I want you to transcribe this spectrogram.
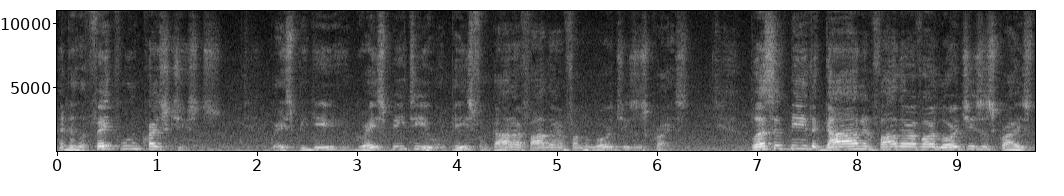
and to the faithful in Christ Jesus. Grace be to you, grace be to you and peace from God our Father and from the Lord Jesus Christ. Blessed be the God and Father of our Lord Jesus Christ,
